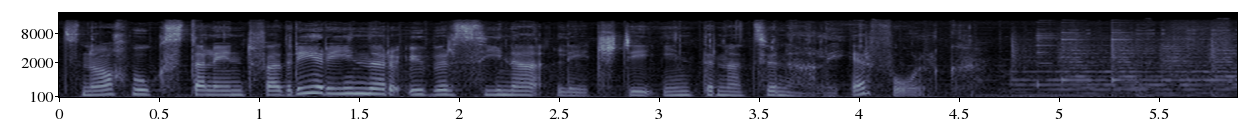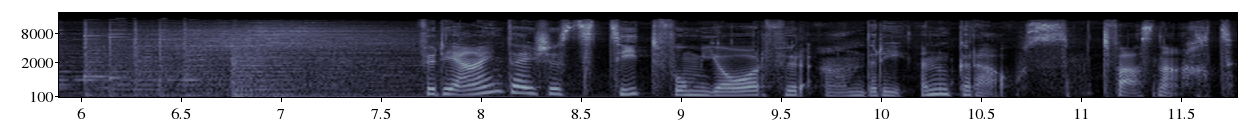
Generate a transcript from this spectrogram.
Das Nachwuchstalent Fadrieriner über seinen letzten internationalen Erfolg. Für die einen ist es die Zeit vom Jahr, für andere ein Graus, die Fasnacht.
